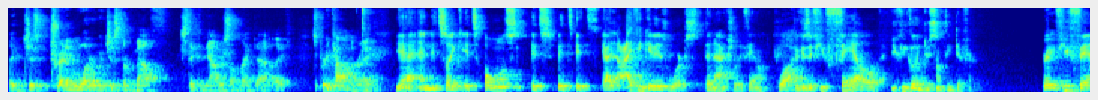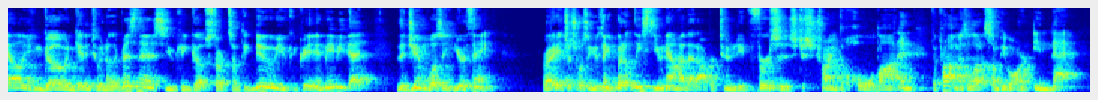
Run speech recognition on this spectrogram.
like just treading water with just their mouth sticking out or something like that. Like it's pretty common, right? Yeah, and it's like it's almost it's it's it's. I, I think it is worse than actually failing. Why? Because if you fail, you can go and do something different. Right? If you fail, you can go and get into another business. You can go start something new. You can create, and maybe that the gym wasn't your thing. Right? It just wasn't your thing. But at least you now have that opportunity versus just trying to hold on. And the problem is a lot of some people aren't in that.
